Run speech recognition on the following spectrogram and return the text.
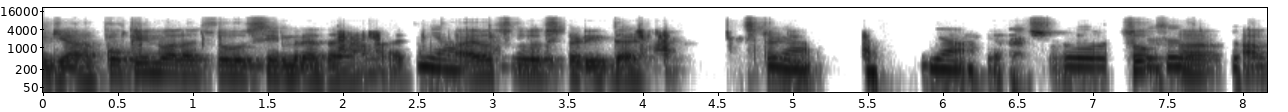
yeah cocaine wala so same rehta yeah. i also studied that study yeah yeah. Yeah. So so is uh, uh,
